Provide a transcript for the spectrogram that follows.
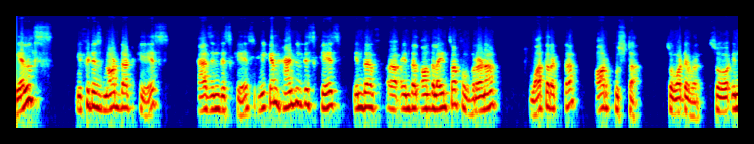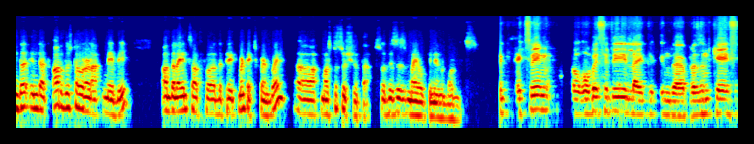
Else, if it is not that case, as in this case, we can handle this case in the uh, in the on the lines of vrana, vatarakta, or kushta. So whatever. So in the in that or dushta vrana maybe on the lines of uh, the treatment explained by uh, Master Sushruta. So this is my opinion about this. extreme obesity, like in the present case,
